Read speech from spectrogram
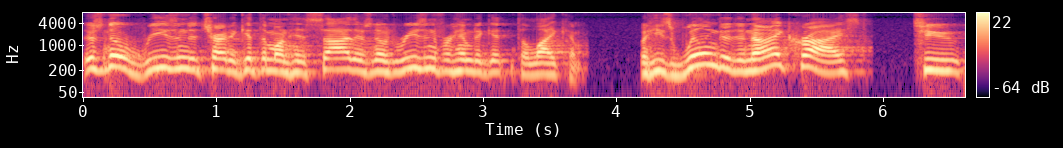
There's no reason to try to get them on his side. There's no reason for him to get to like him. But he's willing to deny Christ to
